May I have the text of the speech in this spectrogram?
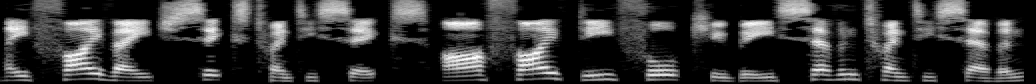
A5 H6 26, R5 D4 QB 7 27,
